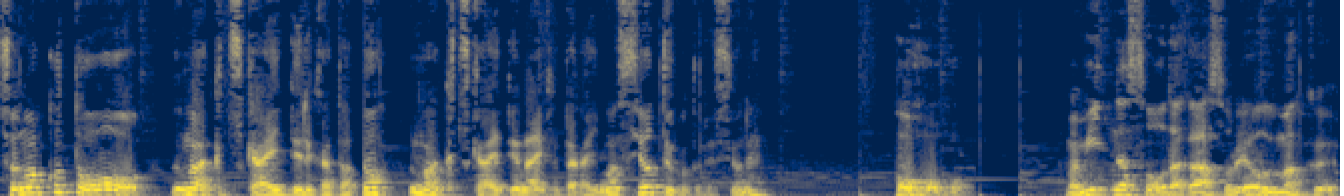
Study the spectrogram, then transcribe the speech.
そのことをうまく使えてる方とうまく使えてない方がいますよということですよね。ほうほうほう。まあみんなそうだが、それをうまく、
